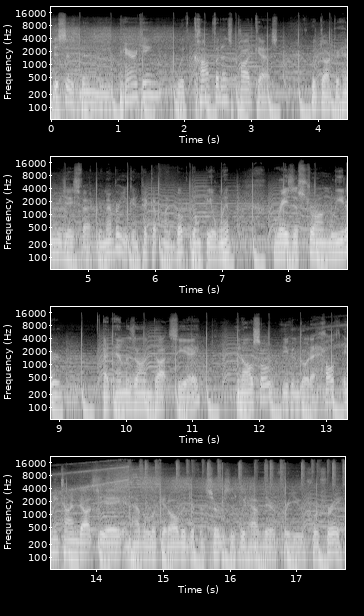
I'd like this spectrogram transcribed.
This has been the Parenting with Confidence podcast with Dr. Henry J. Svec. Remember, you can pick up my book, Don't Be a Wimp Raise a Strong Leader, at Amazon.ca. And also, you can go to healthanytime.ca and have a look at all the different services we have there for you for free.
